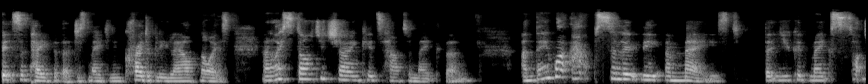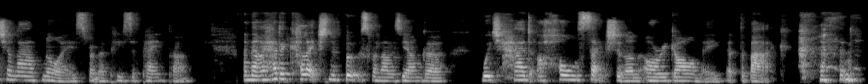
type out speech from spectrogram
bits of paper that just made an incredibly loud noise. And I started showing kids how to make them. And they were absolutely amazed that you could make such a loud noise from a piece of paper. And I had a collection of books when I was younger, which had a whole section on origami at the back.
